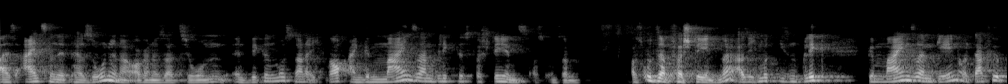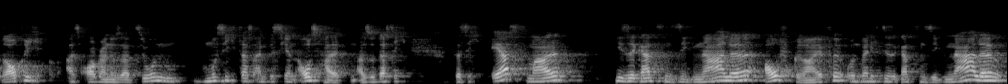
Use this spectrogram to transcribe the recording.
als einzelne Person in einer Organisation entwickeln muss, sondern ich brauche einen gemeinsamen Blick des Verstehens aus unserem, aus unserem Verstehen. Ne? Also ich muss diesen Blick gemeinsam gehen und dafür brauche ich als Organisation, muss ich das ein bisschen aushalten. Also dass ich, dass ich erstmal diese ganzen Signale aufgreife und wenn ich diese ganzen Signale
